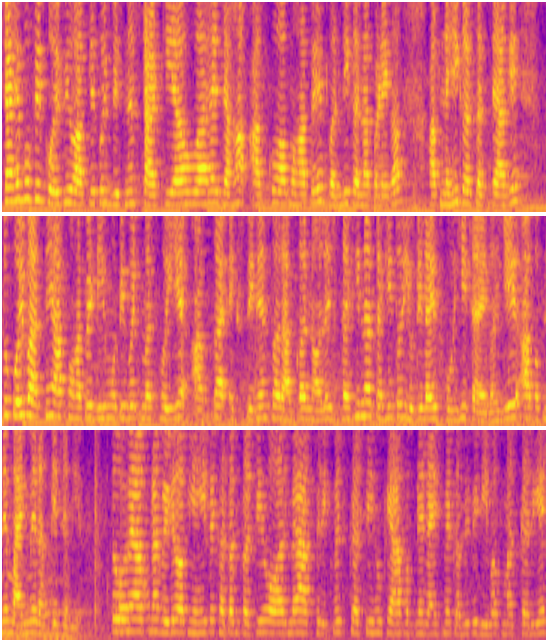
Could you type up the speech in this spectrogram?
चाहे वो फिर कोई भी हो, आपने कोई बिज़नेस स्टार्ट किया हुआ है, जहाँ आपको अब वहाँ पे बंदी करना पड़ेगा, आप नहीं कर सकते आगे तो कोई बात नहीं, आप वहाँ पे डीमोटिवेट मत होइए। आपका एक्सपीरियंस और आपका नॉलेज कहीं ना कहीं तो यूटिलाइज हो ही जाएगा। ये आप अपने माइंड में रख के चलिए। तो मैं अपना वीडियो अब यहीं पे खत्म करती हूँ और मैं आपसे रिक्वेस्ट करती हूँ कि आप अपने लाइफ में कभी भी गिव अप मत करिए।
